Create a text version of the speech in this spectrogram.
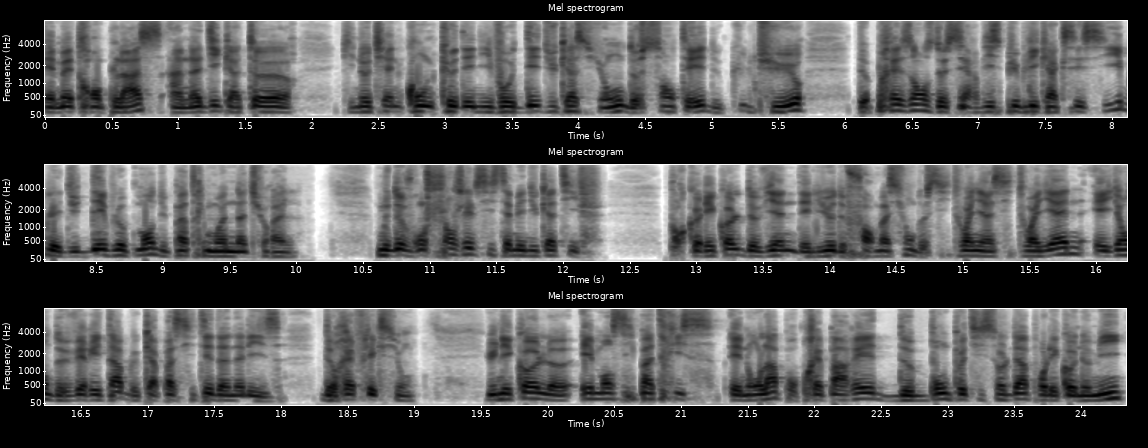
et mettre en place un indicateur qui ne tiennent compte que des niveaux d'éducation, de santé, de culture, de présence de services publics accessibles et du développement du patrimoine naturel. Nous devrons changer le système éducatif pour que l'école devienne des lieux de formation de citoyens et citoyennes ayant de véritables capacités d'analyse, de réflexion. Une école émancipatrice et non là pour préparer de bons petits soldats pour l'économie.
